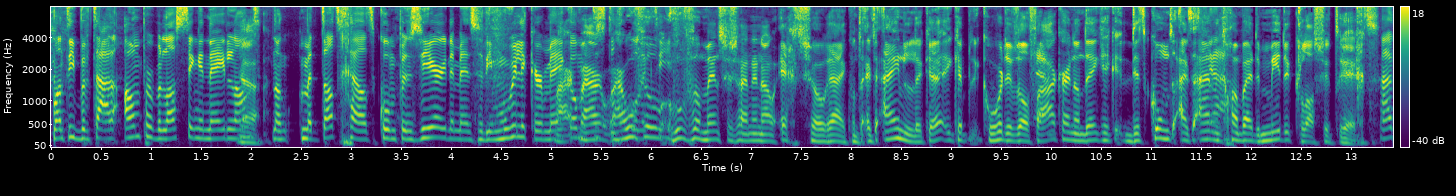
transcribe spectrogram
Want die betalen amper belasting in Nederland. Dan met dat geld compenseer je de mensen die moeilijker meekomen. Maar, maar, maar hoeveel, hoeveel, mensen zijn er nou echt zo rijk? Want uiteindelijk, hè, ik, heb, ik hoor dit wel vaker... en dan denk ik, dit komt uiteindelijk gewoon bij de middenklasse terecht. Nou,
